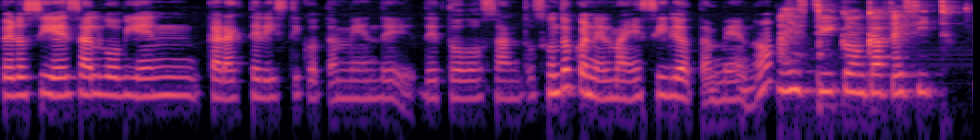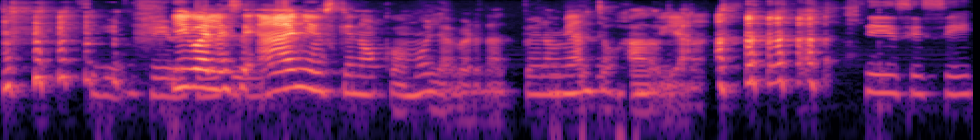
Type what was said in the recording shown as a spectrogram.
pero sí es algo bien característico también de, de, Todos Santos, junto con el maecillo también, ¿no? Ay, sí, con cafecito. Sí, sí, Igual hace años que no como, la verdad, pero me ha antojado ya. Sí, sí, sí.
